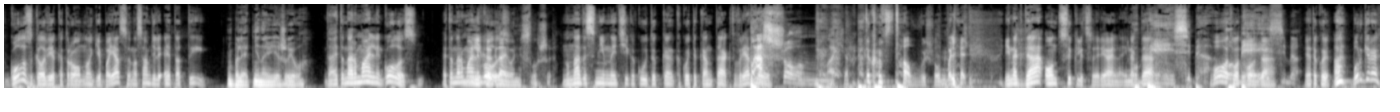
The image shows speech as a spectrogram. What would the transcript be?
голос в голове, которого многие боятся, на самом деле это ты. Блять, ненавижу его. Да, это нормальный голос. Это нормальный Никогда голос. его не слушаю. Но надо с ним найти какую-то, ка- какой-то контакт. Вряд ли... Пошел он нахер. Такой встал, вышел, блядь. Иногда он циклится, реально. Иногда... Убей себя. Вот, вот, вот, да. себя. Я такой, а, бургеры?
